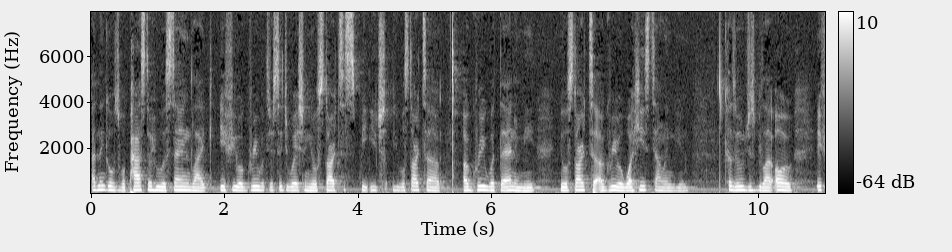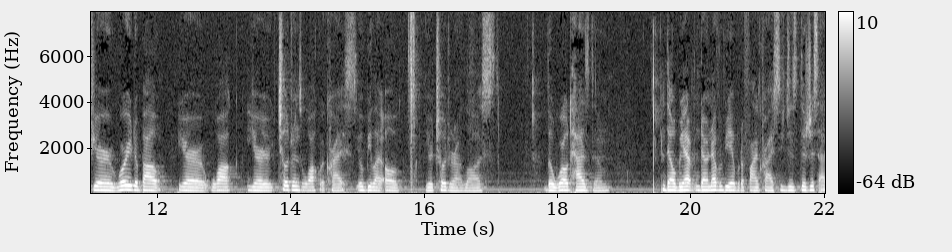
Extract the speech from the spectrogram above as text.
I think it was a pastor who was saying like, if you agree with your situation, you'll start to speak. You, you will start to agree with the enemy. You'll start to agree with what he's telling you, because it would just be like, oh, if you're worried about your walk, your children's walk with Christ, you'll be like, oh, your children are lost. The world has them they'll be they'll never be able to find Christ. You just they're just uh,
